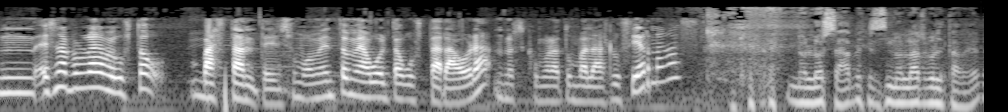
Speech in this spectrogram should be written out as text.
Mm, Es una película que me gustó bastante. En su momento me ha vuelto a gustar ahora. No es como La tumba de las luciérnagas. No lo sabes, no lo has vuelto a ver.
